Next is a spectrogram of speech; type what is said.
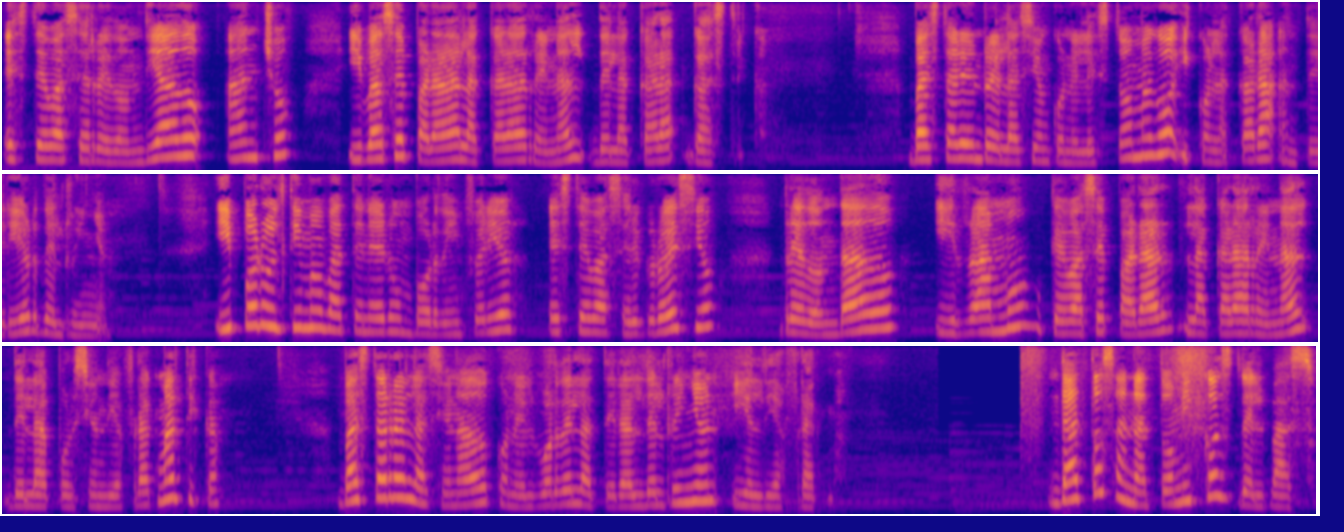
este va a ser redondeado, ancho y va a separar a la cara renal de la cara gástrica. Va a estar en relación con el estómago y con la cara anterior del riñón. Y por último va a tener un borde inferior. Este va a ser grueso, redondado y ramo que va a separar la cara renal de la porción diafragmática. Va a estar relacionado con el borde lateral del riñón y el diafragma. Datos anatómicos del vaso.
